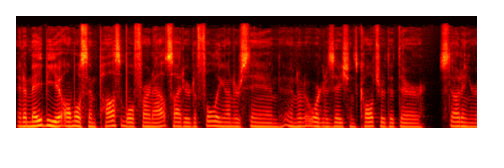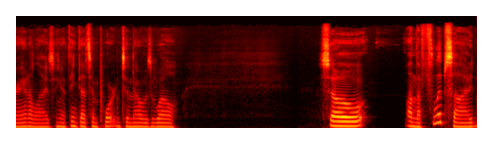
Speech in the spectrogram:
And it may be almost impossible for an outsider to fully understand an organization's culture that they're studying or analyzing. I think that's important to know as well. So, on the flip side,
